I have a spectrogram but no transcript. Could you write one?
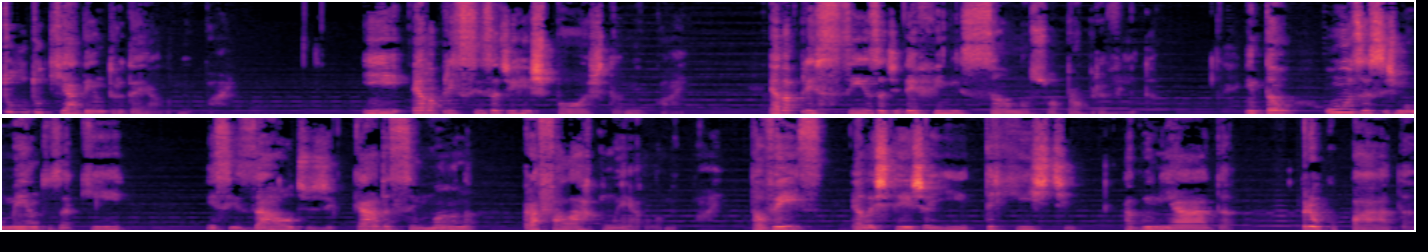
tudo que há dentro dela, meu. E ela precisa de resposta, meu Pai. Ela precisa de definição na sua própria vida. Então, use esses momentos aqui, esses áudios de cada semana para falar com ela, meu Pai. Talvez ela esteja aí triste, agoniada, preocupada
